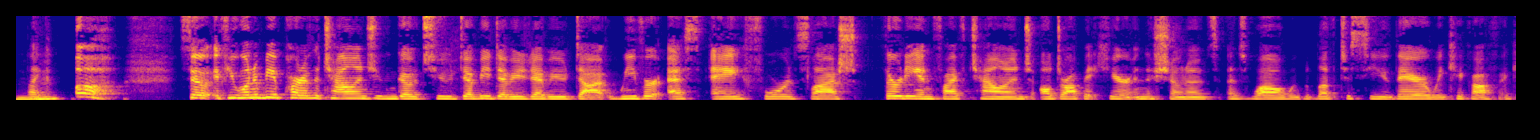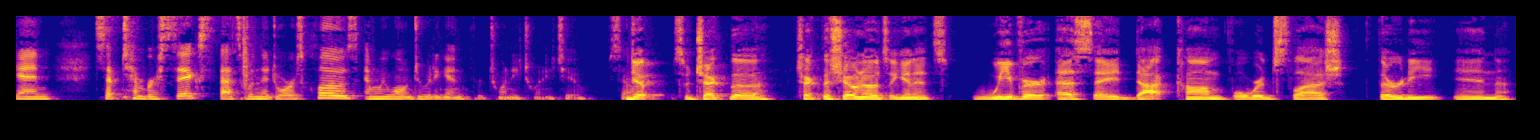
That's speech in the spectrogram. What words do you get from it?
Mm-hmm. Like, oh. So if you want to be a part of the challenge, you can go to www.weaversa forward slash 30 and 5 challenge. I'll drop it here in the show notes as well. We would love to see you there. We kick off again September 6th. That's when the doors close and we won't do it again for 2022. So Yep. So check the check the show notes. Again, it's weaversa.com forward slash 30 in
